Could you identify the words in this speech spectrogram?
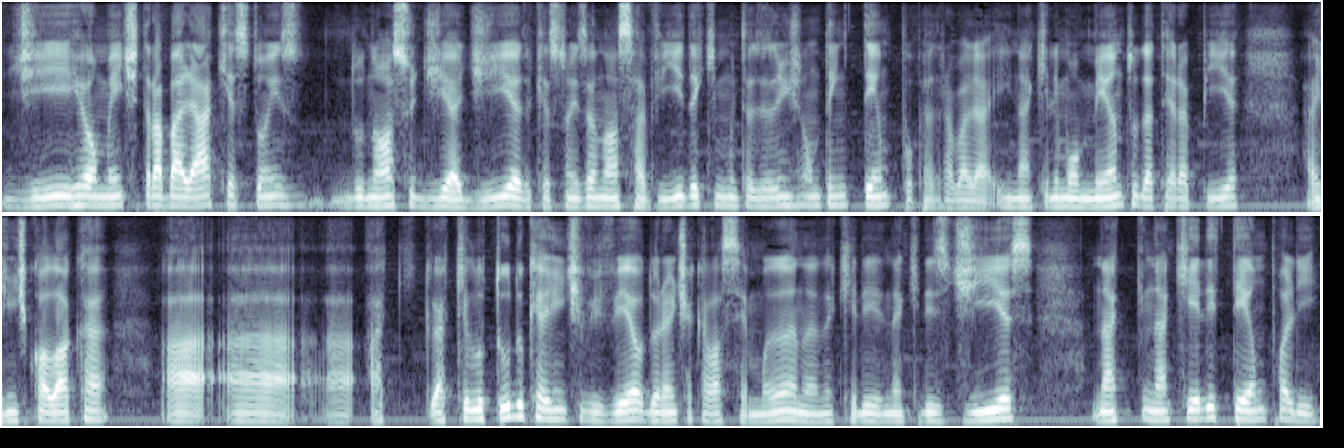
de realmente trabalhar questões do nosso dia a dia, questões da nossa vida, que muitas vezes a gente não tem tempo para trabalhar. E naquele momento da terapia, a gente coloca a, a, a, aquilo tudo que a gente viveu durante aquela semana, naquele, naqueles dias, na, naquele tempo ali.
